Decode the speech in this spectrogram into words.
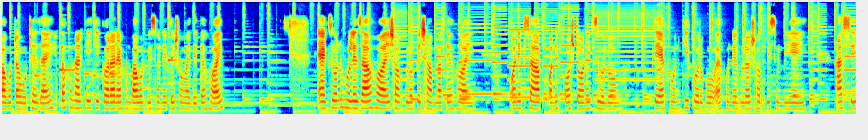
বাবুটা উঠে যায়। তখন আর কি কি করার? এখন বাবুর পিছনেতে সময় দিতে হয়। একজন হলে যা হয়, সবগুলোকে সামলাতে হয়। অনেক চাপ অনেক কষ্ট অনেক জুলুম। তো এখন কি করব? এখন এগুলো সব কিছু নিয়েই আছি।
